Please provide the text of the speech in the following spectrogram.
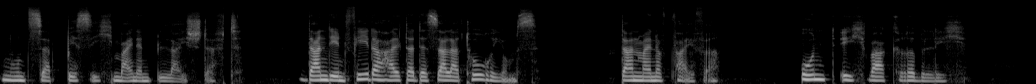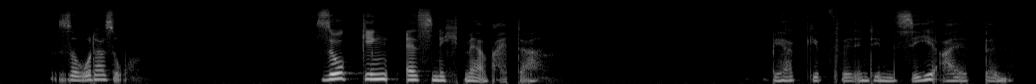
Nun zerbiss ich meinen Bleistift, dann den Federhalter des Salatoriums, dann meine Pfeife. Und ich war kribbelig. So oder so. So ging es nicht mehr weiter. Berggipfel in den Seealpen.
